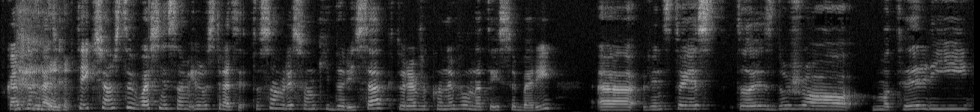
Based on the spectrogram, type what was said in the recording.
W każdym razie, w tej książce właśnie są ilustracje. To są rysunki Dorisa, które wykonywał na tej Syberii, e, więc to jest, to jest dużo motyli,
